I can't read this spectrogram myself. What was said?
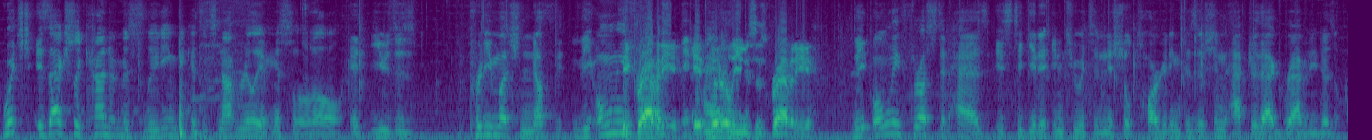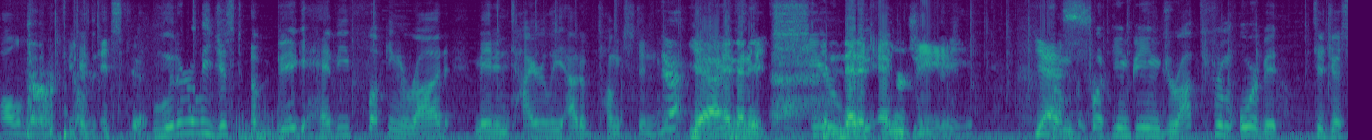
which is actually kind of misleading because it's not really a missile at all. It uses pretty much nothing. The only It's gravity. thrust It literally uses gravity. The only thrust it has is to get it into its initial targeting position. After that, gravity does all of the work because it's Yeah. literally just a big, heavy fucking rod made entirely out of tungsten. Yeah, and then it kinetic energy. density Yes. From fucking being dropped from orbit to just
